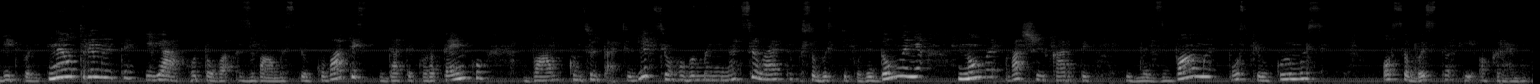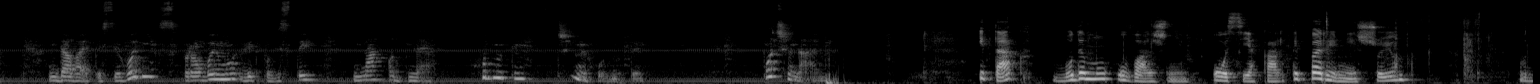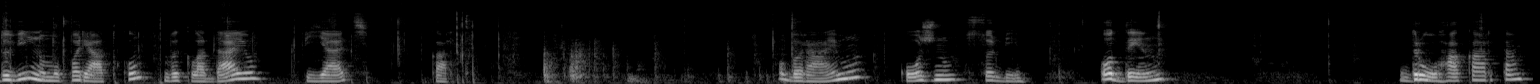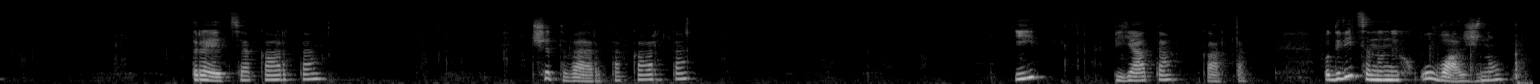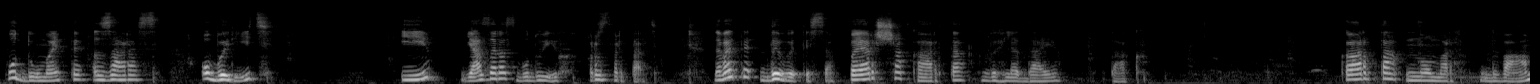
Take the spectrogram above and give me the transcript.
відповідь не отримаєте, я готова з вами спілкуватись і дати коротеньку вам консультацію. Для цього ви мені надсилаєте особисті повідомлення, номер вашої карти, і ми з вами поспілкуємось особисто і окремо. Давайте сьогодні спробуємо відповісти на одне: худнути чи не худнути. Починаємо. І так, будемо уважні. Ось я карти перемішую. В довільному порядку викладаю 5 карт. Обираємо кожну собі. Один, друга карта, третя карта, четверта карта. і п'ята карта. Подивіться на них уважно, подумайте зараз, оберіть, і я зараз буду їх розвертати. Давайте дивитися. Перша карта виглядає так. Карта номер 2.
